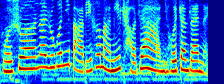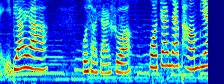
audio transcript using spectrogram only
我说：“那如果你爸比和妈咪吵架，你会站在哪一边呀？”郭晓霞说：“我站在旁边。”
